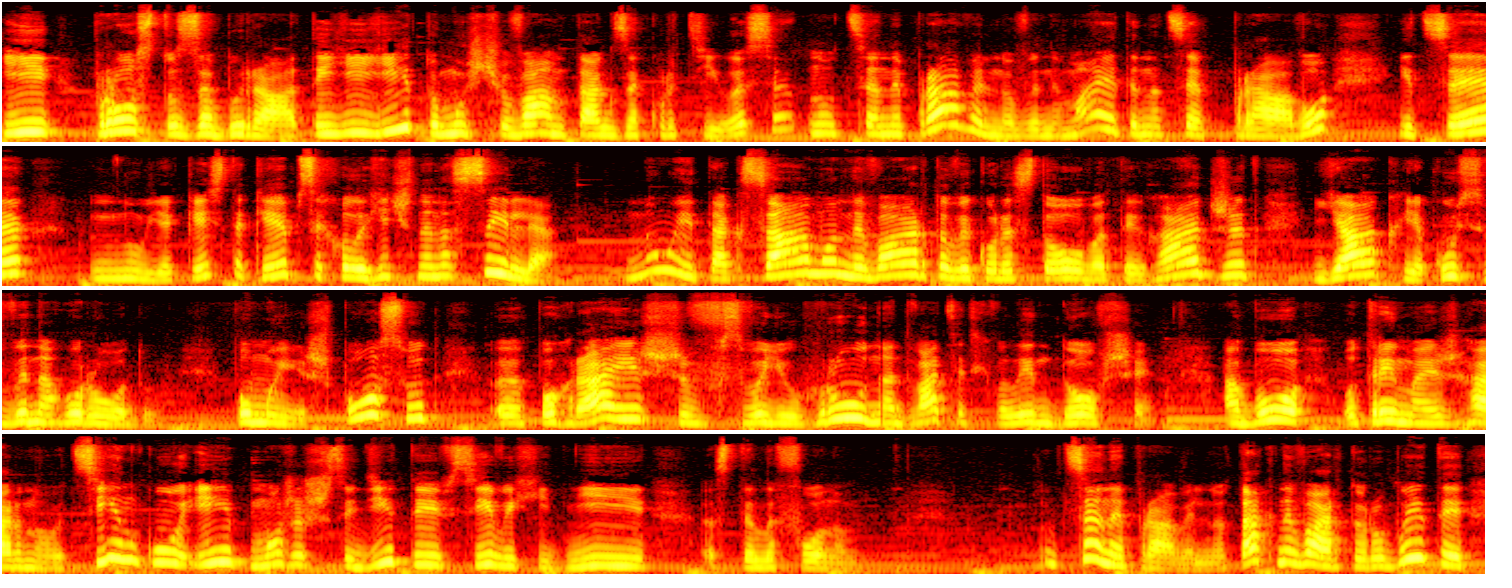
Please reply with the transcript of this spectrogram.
І просто забирати її, тому що вам так закрутілося. Ну це неправильно. Ви не маєте на це право, і це ну якесь таке психологічне насилля. Ну і так само не варто використовувати гаджет як якусь винагороду. Помиєш посуд, е, пограєш в свою гру на 20 хвилин довше, або отримаєш гарну оцінку і можеш сидіти всі вихідні з телефоном. Це неправильно, так не варто робити.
